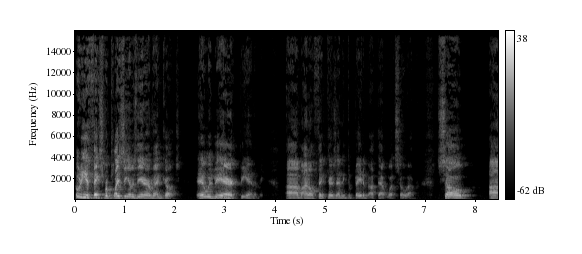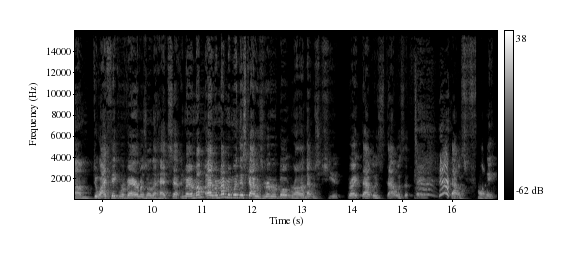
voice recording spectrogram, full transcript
who do you think's replacing him as the interim head coach? It would be Eric Bieniemy. Um, I don't think there's any debate about that whatsoever. So um, do I think Rivera was on the headset? I remember, I remember when this guy was Riverboat Ron. That was cute, right? That was that was a thing. that was funny.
